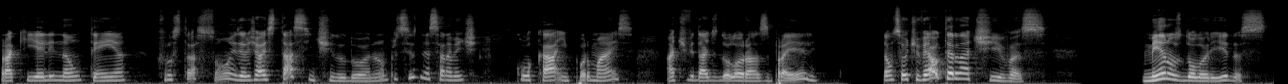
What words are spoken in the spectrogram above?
para que ele não tenha frustrações, ele já está sentindo dor. Eu não preciso necessariamente colocar, impor mais atividades dolorosas para ele. Então, se eu tiver alternativas menos doloridas,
